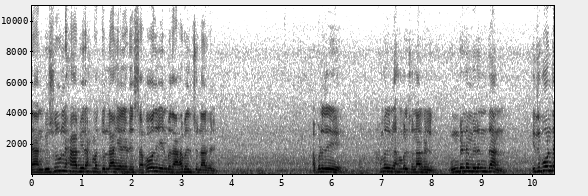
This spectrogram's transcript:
நான் பிஷூல் ஹாபி ரஹ்மத்துல்லாஹி அலையுடைய சகோதரி என்பதாக பதில் சொன்னார்கள். அப்பொழுது அஹமது பின் ஹம்பல் சொன்னார்கள் உங்களிடமிருந்தான் இது போன்ற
